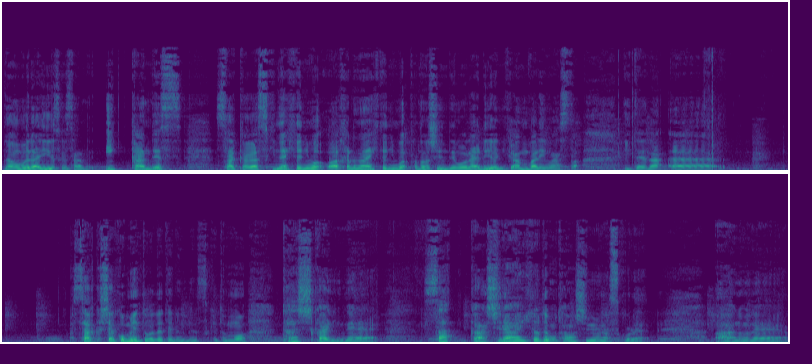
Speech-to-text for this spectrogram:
野村祐介さんの一巻です。サッカーが好きな人にもわからない人にも楽しんでもらえるように頑張りますと。みたいな、あー作者コメントが出てるんですけども、確かにね、サッカー知らん人でも楽しめます、これ。あのね、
